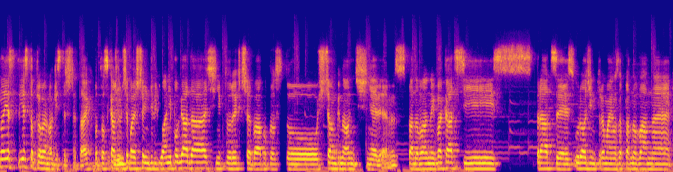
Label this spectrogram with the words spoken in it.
no jest, jest to problem logistyczny, tak? Bo to z każdym mm. trzeba jeszcze indywidualnie pogadać, niektórych trzeba po prostu ściągnąć, nie wiem, z planowanych wakacji, z pracy, z urodzin, które mają zaplanowane,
